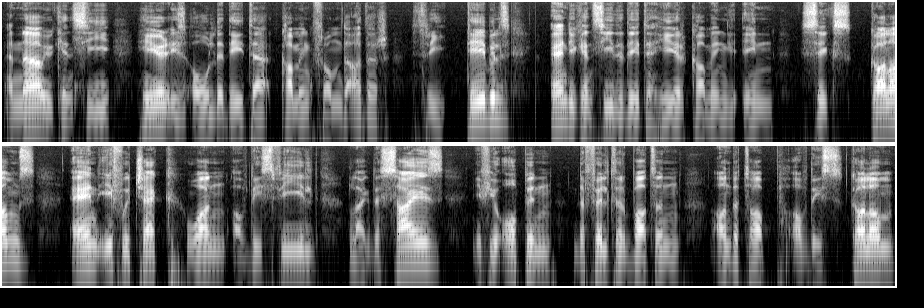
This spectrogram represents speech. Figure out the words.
And now you can see here is all the data coming from the other three tables. And you can see the data here coming in six columns. And if we check one of these fields like the size if you open the filter button on the top of this column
